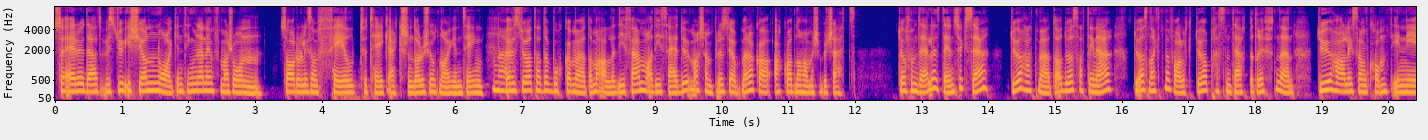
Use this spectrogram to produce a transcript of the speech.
så er det jo det at hvis du ikke gjør noen ting med den informasjonen, så har du liksom failed to take action. Da har du ikke gjort noen ting. Nei. Men hvis du har tatt og booka møter med alle de fem, og de sier du, vi har kjempelyst til å jobbe med dere, akkurat nå har vi ikke budsjett. Du har fremdeles, det er en suksess. Du har hatt møter, du har satt deg ned, du har snakket med folk, du har presentert bedriften din. Du har liksom kommet inn i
